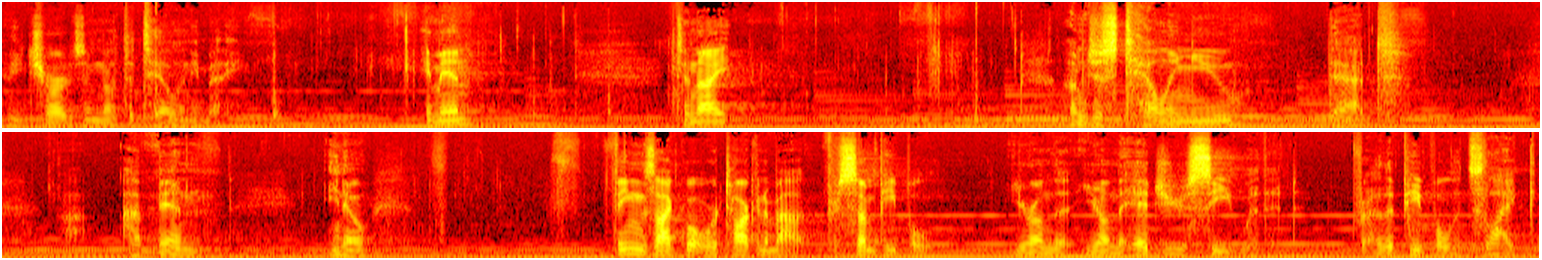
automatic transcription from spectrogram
And he charged them not to tell anybody. Amen? Tonight, I'm just telling you that I've been, you know, things like what we're talking about, for some people, you're on the you're on the edge of your seat with it. For other people, it's like,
